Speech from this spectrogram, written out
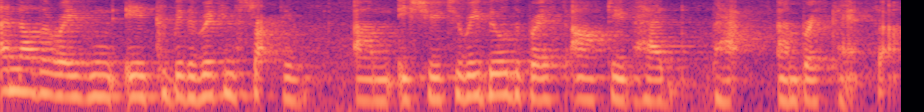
Another reason it could be the reconstructive um, issue to rebuild the breast after you've had perhaps um, breast cancer.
